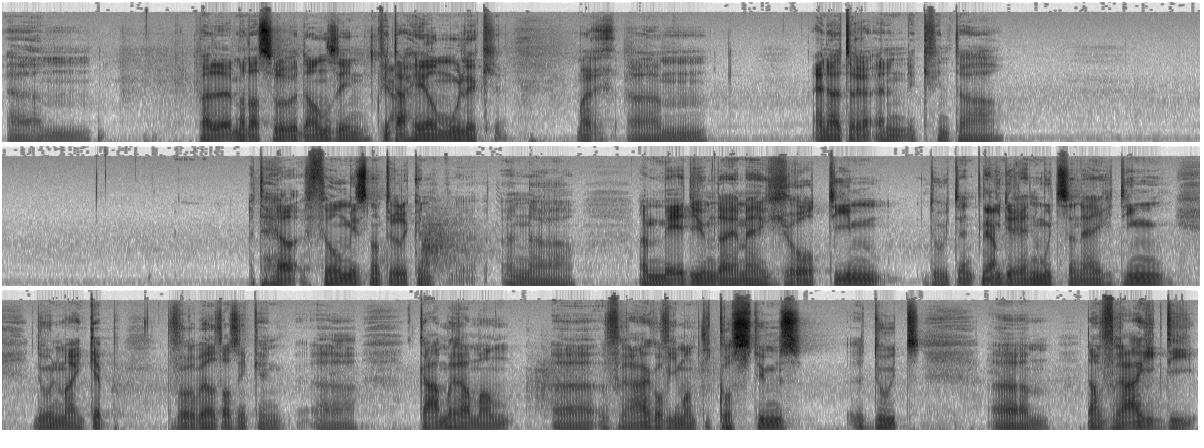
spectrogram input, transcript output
ehm, maar, maar dat zullen we dan zien. Ik vind dat heel moeilijk. Maar, ehm, en, uiteraard, en ik vind dat... Het heel, film is natuurlijk een, een, eh, een medium dat je met een groot team doet. En Ja. iedereen moet zijn eigen ding doen. Maar ik heb bijvoorbeeld als ik een eh, cameraman eh, vraag of iemand die kostuums doet, ehm, dan vraag ik die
